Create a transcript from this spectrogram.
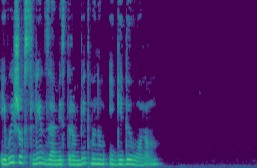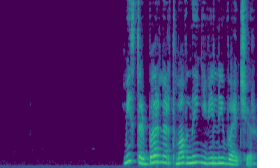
і вийшов слід за містером Вітменом і Гідеоном. Містер Бернард мав нині вільний вечір,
